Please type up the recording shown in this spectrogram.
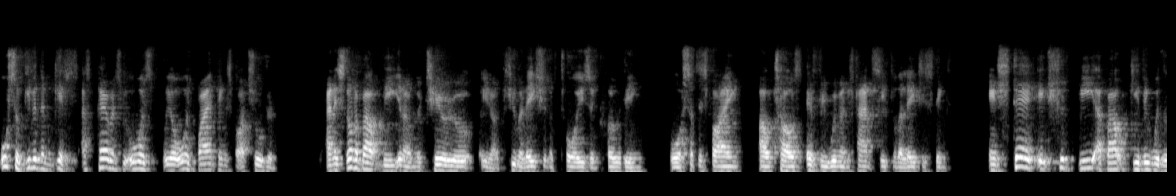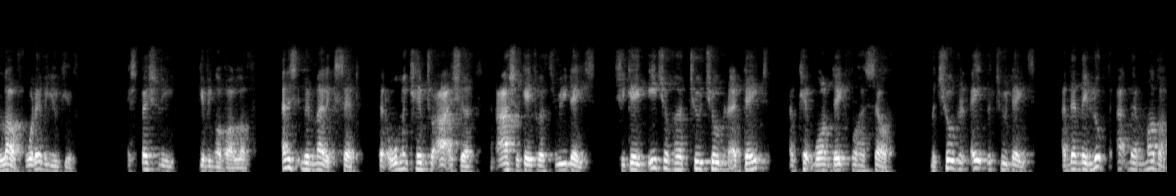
Also, giving them gifts. As parents, we always we are always buying things for our children, and it's not about the you know material you know accumulation of toys and clothing or satisfying our child's every woman's fancy for the latest things. Instead, it should be about giving with love, whatever you give especially giving of our love. Anas ibn Malik said that a woman came to Aisha and Aisha gave her three dates. She gave each of her two children a date and kept one date for herself. The children ate the two dates and then they looked at their mother.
